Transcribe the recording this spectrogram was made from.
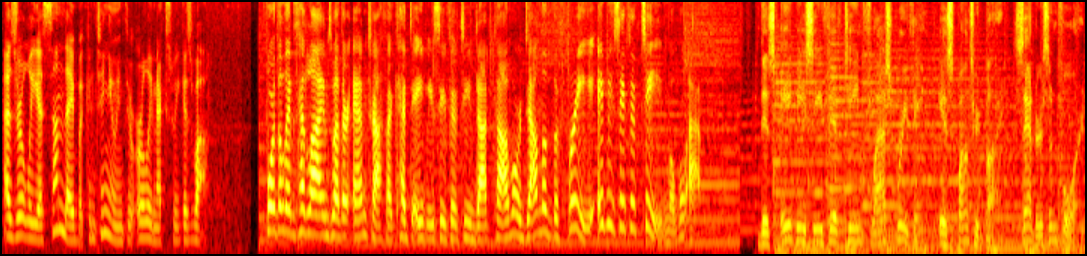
as early as Sunday, but continuing through early next week as well. For the latest headlines, weather, and traffic, head to abc15.com or download the free ABC 15 mobile app. This ABC 15 flash briefing is sponsored by Sanderson Ford.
